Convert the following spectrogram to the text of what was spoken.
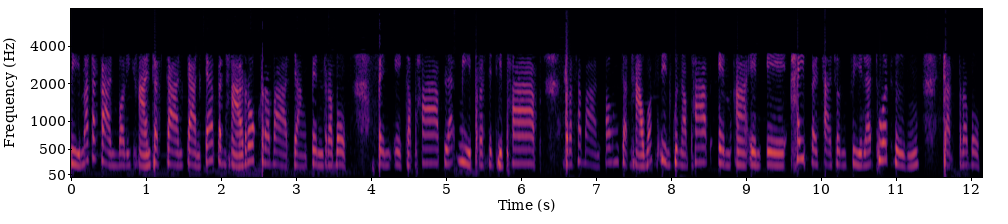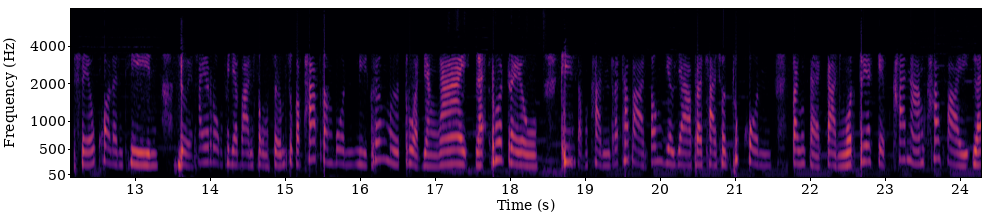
มีมาตรการบริหารจัดการการแก้ปัญหาโรคระบาดอย่างเป็นระบบ เป็นเอกภาพและมีประสิทธิภาพ รัฐบาลต้องจัดหาวัคซีนคุณภาพ mRNA ให้ประชาชนฟรีและทั่วถึง จัดระบบ self quarantine โดยให้โรงพยาบาลส่งเสริมสุขภาพตำบลมีเครื่องมือตรวจอย่างง่ายและรวดเร็ว ที่สำคัญรัฐบาลต้องเยียวยาประชาชนทุกคน ตั้งแต่การงดเรียกเก็บค่าน้ำค่าไฟ และ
